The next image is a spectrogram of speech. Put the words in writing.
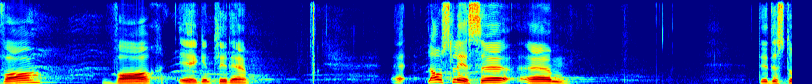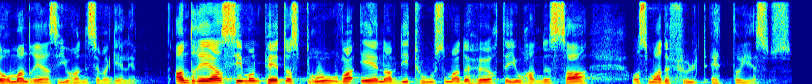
hva var egentlig det? Eh, la oss lese eh, det det står om Andreas i Johannes evangeliet. Andreas, Simon Peters bror, var en av de to som hadde hørt det Johannes sa, og som hadde fulgt etter Jesus.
